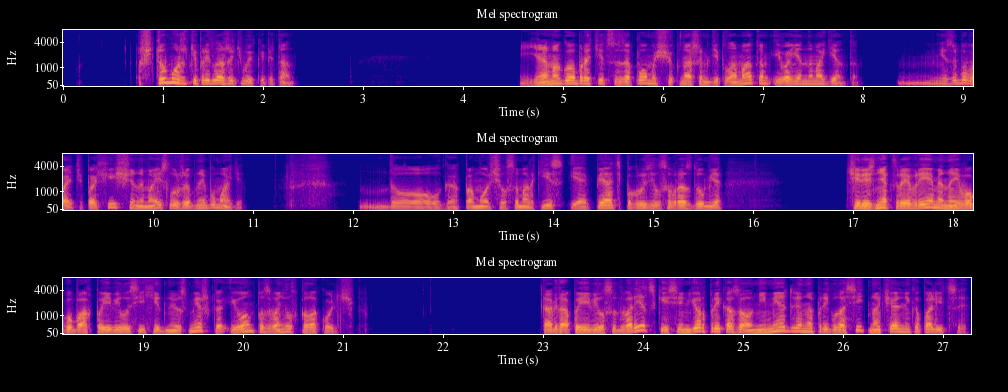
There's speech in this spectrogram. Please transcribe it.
— Что можете предложить вы, капитан? — Я могу обратиться за помощью к нашим дипломатам и военным агентам. Не забывайте, похищены мои служебные бумаги. Долго поморщился маркиз и опять погрузился в раздумья. Через некоторое время на его губах появилась ехидная усмешка, и он позвонил в колокольчик. Когда появился дворецкий, сеньор приказал немедленно пригласить начальника полиции.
